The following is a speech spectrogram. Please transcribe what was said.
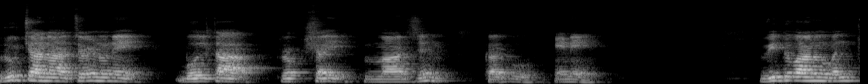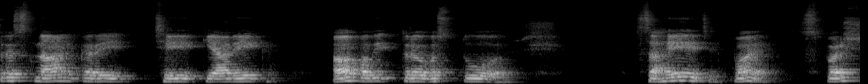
રૂચાના ચરણોને બોલતા પ્રક્ષય માર્જન કરવું એને. વિદ્વાનો મંત્ર સ્નાન કરે છે ક્યારેક અપવિત્ર વસ્તુઓ સહેજ પણ સ્પર્શ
